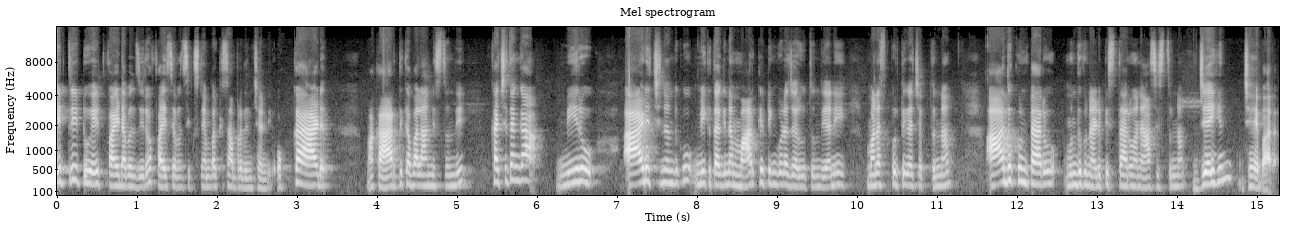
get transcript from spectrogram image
eight three two eight five double zero five seven six నెంబర్కి సంప్రదించండి. ఒక్క యాడ్ మాకు ఆర్థిక బలాన్ని ఇస్తుంది. ఖచ్చితంగా మీరు యాడ్ ఇచ్చినందుకు మీకు తగిన మార్కెటింగ్ కూడా జరుగుతుంది అని మనస్ఫూర్తిగా చెప్తున్నాం. ఆదుకుంటారు ముందుకు నడిపిస్తారు అని ఆశిస్తున్నాం. జై హింద్ జై భారత్.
